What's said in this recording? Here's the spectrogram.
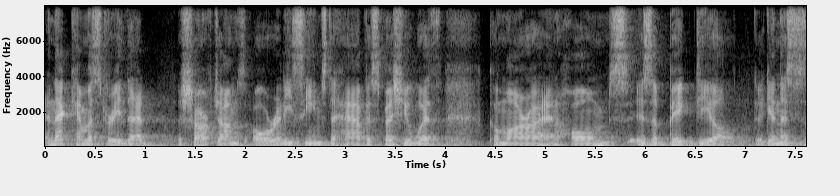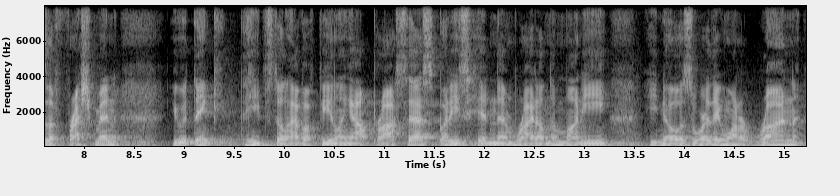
And that chemistry that Sharavjamts already seems to have, especially with Camara and Holmes, is a big deal. Again, this is a freshman you would think he'd still have a feeling out process, but he's hitting them right on the money. He knows where they want to run.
